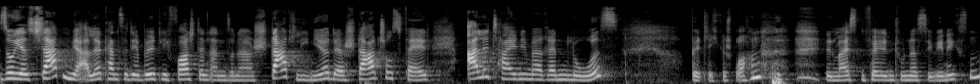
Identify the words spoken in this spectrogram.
So, jetzt starten wir alle, kannst du dir bildlich vorstellen, an so einer Startlinie, der Startschuss fällt, alle Teilnehmer rennen los, bildlich gesprochen, in den meisten Fällen tun das die wenigsten,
